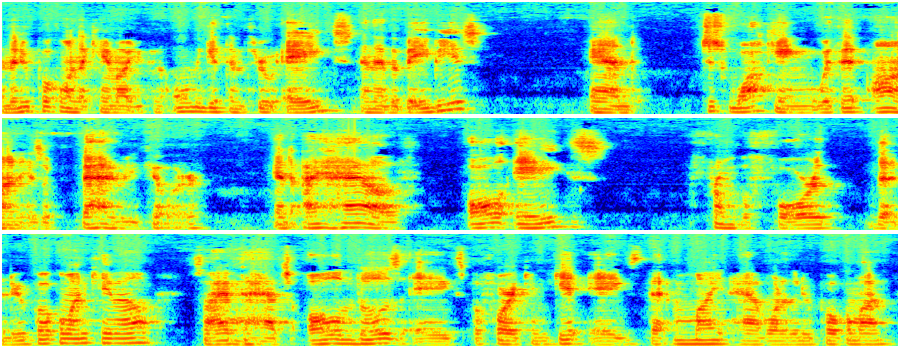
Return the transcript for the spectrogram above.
And the new Pokemon that came out, you can only get them through eggs, and they're the babies. And just walking with it on is a battery killer. And I have all eggs from before the new Pokemon came out. So I have to hatch all of those eggs before I can get eggs that might have one of the new Pokemon.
